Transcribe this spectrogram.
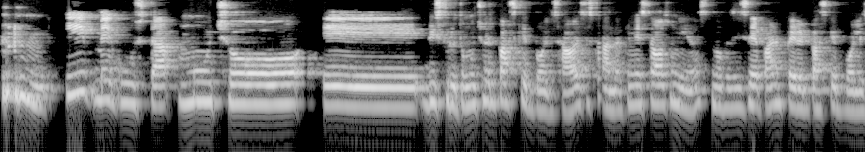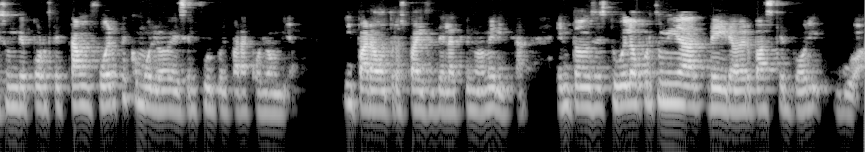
y me gusta mucho, eh, disfruto mucho del básquetbol, ¿sabes? Estando aquí en Estados Unidos, no sé si sepan, pero el básquetbol es un deporte tan fuerte como lo es el fútbol para Colombia y para otros países de Latinoamérica. Entonces tuve la oportunidad de ir a ver básquetbol y ¡guau!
